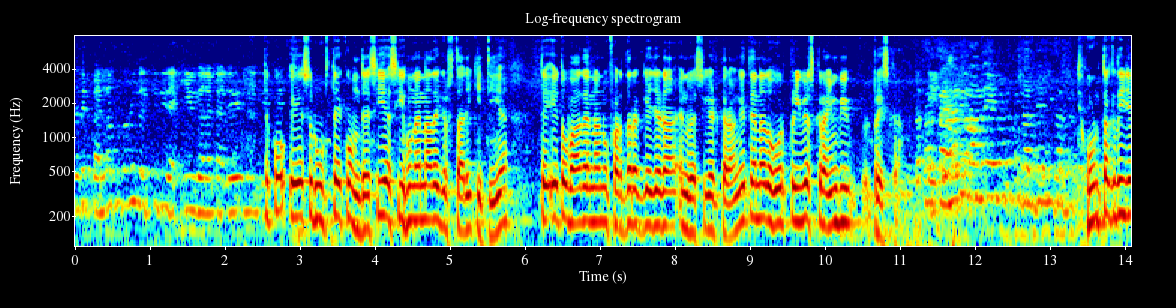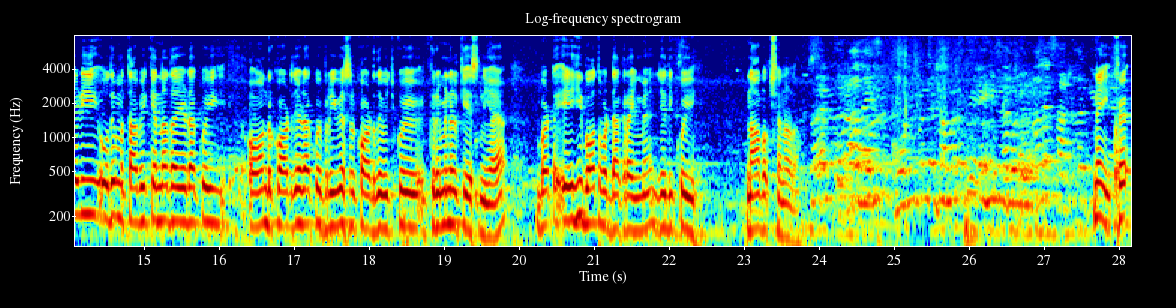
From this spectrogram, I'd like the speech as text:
ਸਰ ਇਹ ਪਹਿਲਾਂ ਪਤਾ ਨਹੀਂ ਲੜਕੀ ਦੀ ਰੈਕੀ ਵਗੈਰਾ ਕਹਦੇ ਵੀ ਦੇਖੋ ਇਸ ਰੂਟ ਤੇ ਘੁੰਮਦੇ ਸੀ ਅਸੀਂ ਹੁਣ ਇਹਨਾਂ ਦੀ ਗ੍ਰਿਫਤਾਰੀ ਕੀਤੀ ਹੈ ਤੇ ਇਹ ਤੋਂ ਬਾਅਦ ਇਹਨਾਂ ਨੂੰ ਫਰਦਰ ਅੱਗੇ ਜਿਹੜਾ ਇਨਵੈਸਟੀਗੇਟ ਕਰਾਂਗੇ ਤੇ ਇਹਨਾਂ ਦਾ ਹੋਰ ਪ੍ਰੀਵੀਅਸ ਕ੍ਰਾਈਮ ਵੀ ਟਰੇਸ ਕਰਾਂਗੇ। ਹੁਣ ਤੱਕ ਦੀ ਜਿਹੜੀ ਉਹਦੇ ਮੁਤਾਬਿਕ ਇਹਨਾਂ ਦਾ ਜਿਹੜਾ ਕੋਈ ਔਨ ਰਿਕਾਰਡ ਜਿਹੜਾ ਕੋਈ ਪ੍ਰੀਵੀਅਸ ਰਿਕਾਰਡ ਦੇ ਵਿੱਚ ਕੋਈ ਕ੍ਰਿਮੀਨਲ ਕੇਸ ਨਹੀਂ ਆਇਆ ਬਟ ਇਹੀ ਬਹੁਤ ਵੱਡਾ ਕ੍ਰਾਈਮ ਹੈ ਜਿਹਦੀ ਕੋਈ ਨਾ ਬਖਸ਼ਣ ਵਾਲਾ। ਨਹੀਂ, ਫਿਰ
